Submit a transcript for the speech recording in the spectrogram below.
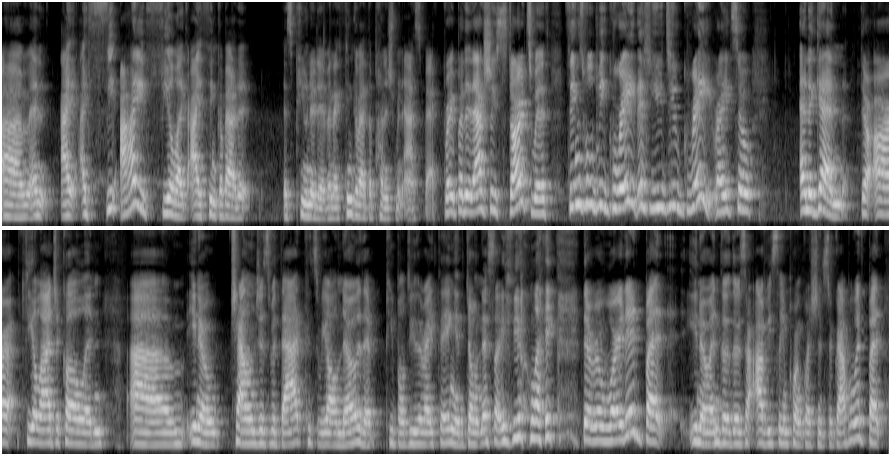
um, and I, I, feel, I feel like I think about it as punitive and I think about the punishment aspect, right? But it actually starts with things will be great if you do great, right? So, and again, there are theological and um, you know challenges with that because we all know that people do the right thing and don't necessarily feel like they're rewarded. But you know, and those are obviously important questions to grapple with. But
